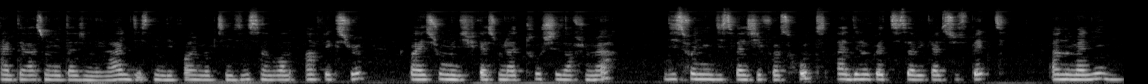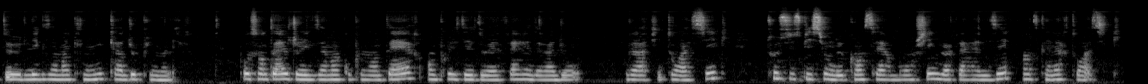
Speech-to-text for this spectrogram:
altération de l'état général, dyspnée d'effort, hémoptysie, syndrome infectieux, apparition ou modification de la toux chez un fumeur, dysphonie, dysphagie, fausse route, adénopathie cervicale suspecte, anomalie de l'examen clinique cardio-pulmonaire. Pourcentage de l'examen complémentaire, en plus des EFR et des radiographies thoraciques, toute suspicion de cancer bronchique doit faire réaliser un scanner thoracique.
